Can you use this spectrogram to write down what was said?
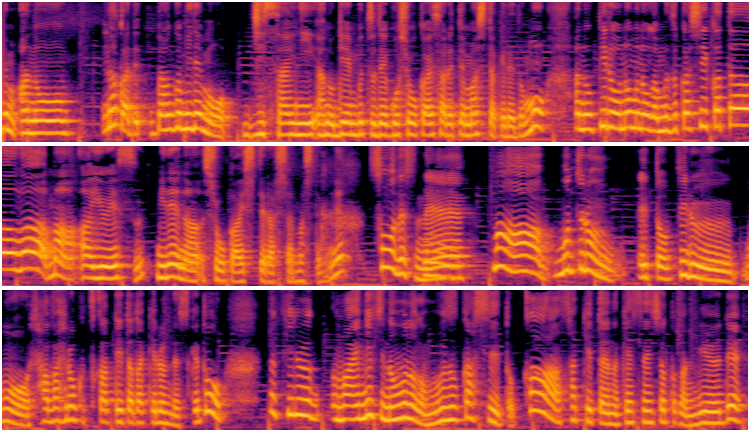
でもあの中で番組でも実際にあの現物でご紹介されてましたけれどもあのピルを飲むのが難しい方は、まあ、IUS ミレーナ紹介してらっしゃいましたよね。そうですね。まあ、もちろん、えっと、ピルも幅広く使っていただけるんですけど、ピル毎日飲むのが難しいとか、さっき言ったような血栓症とかの理由で、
